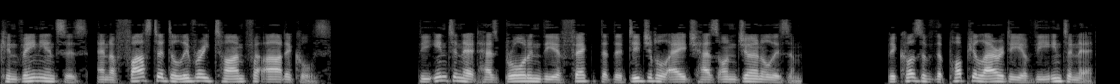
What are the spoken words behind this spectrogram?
conveniences, and a faster delivery time for articles. The Internet has broadened the effect that the digital age has on journalism. Because of the popularity of the Internet,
